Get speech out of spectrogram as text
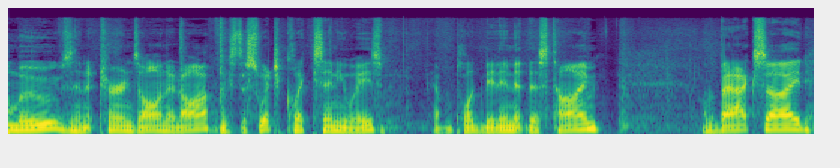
moves and it turns on and off. At least the switch clicks anyways. Haven't plugged it in at this time. On the back side,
